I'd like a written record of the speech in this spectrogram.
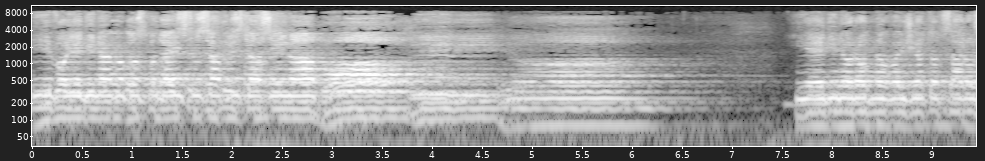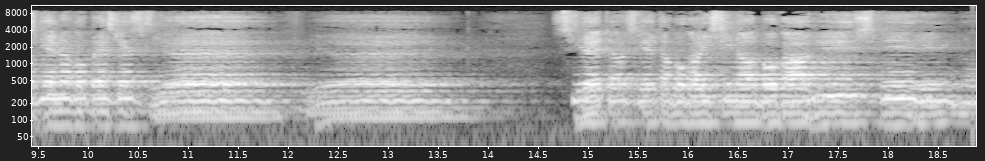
И воединого Господа Иисуса Христа, Сына Божия, od и жертвца рожденного пресвятстве, Света, света Boga и Boga Бога истина.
